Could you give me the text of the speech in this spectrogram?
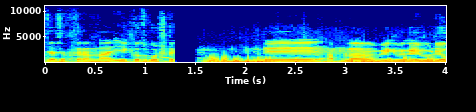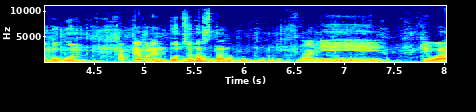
ज्या शेतकऱ्यांना एकच गोष्ट ते आपला वेगवेगळे व्हिडिओ बघून आपल्यापर्यंत पोचत असतात. आणि किंवा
